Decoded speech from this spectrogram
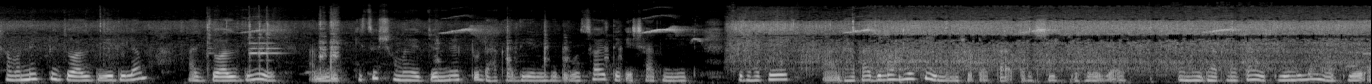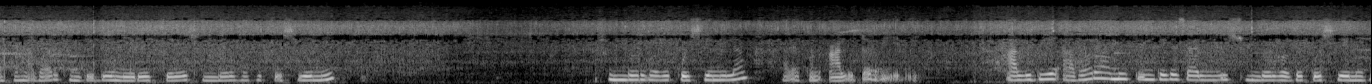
সামান্য একটু জল দিয়ে দিলাম। আর জল দিয়ে আমি কিছু সময়ের জন্য একটু ঢাকা দিয়ে রেখে দেবো। ছয় থেকে সাত মিনিট। এভাবে ঢাকা দিলে হয় কি, মাংসটা তাড়াতাড়ি সিদ্ধ হয়ে যায়। আমি ঢাকনাটা উঠিয়ে নিলাম, উঠিয়ে এখন আবার খুন্তি দিয়ে নেড়ে চেড়ে সুন্দরভাবে কষিয়ে নিই। সুন্দরভাবে কষিয়ে নিলাম আর এখন আলুটা দিয়ে দিই। আলু দিয়ে আবারও আমি তিন থেকে চার মিনিট সুন্দরভাবে কষিয়ে নেব।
